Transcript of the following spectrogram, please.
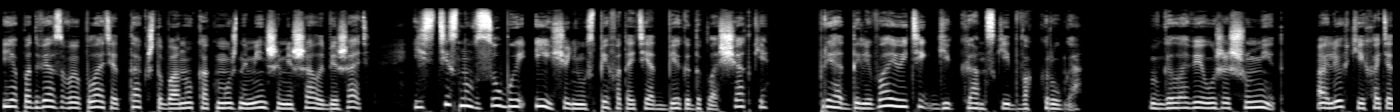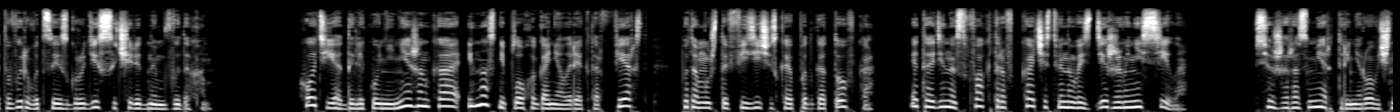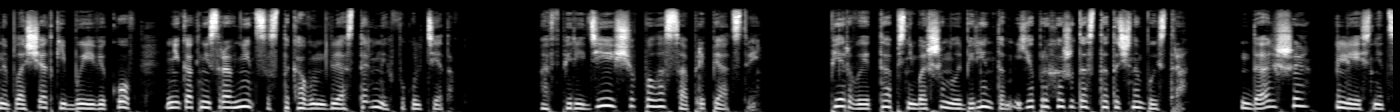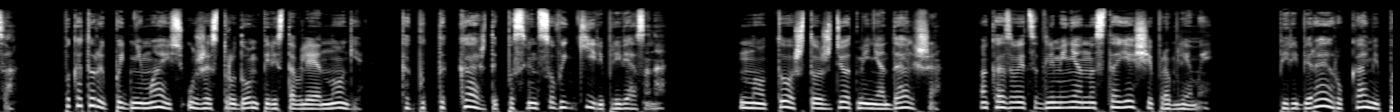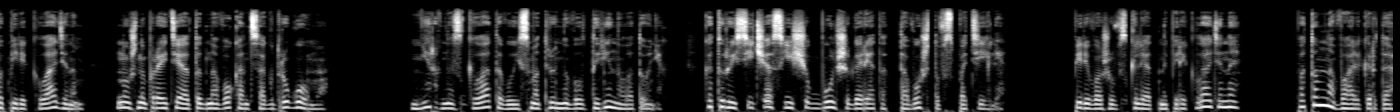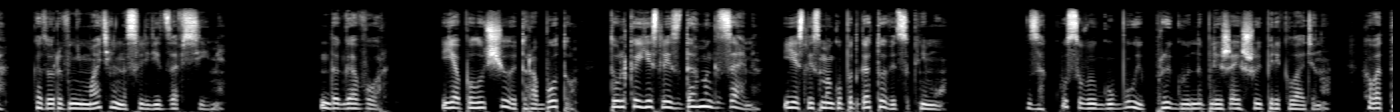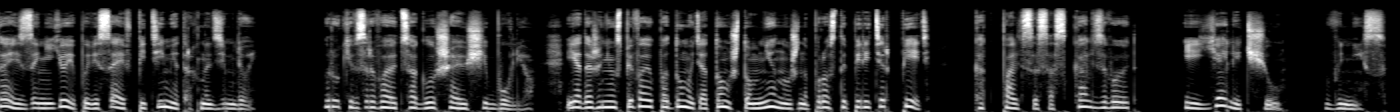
Я подвязываю платье так, чтобы оно как можно меньше мешало бежать, и, стиснув зубы и еще не успев отойти от бега до площадки, преодолеваю эти гигантские два круга. В голове уже шумит, а легкие хотят вырваться из груди с очередным выдохом. Хоть я далеко не неженка, и нас неплохо гонял ректор Ферст, потому что физическая подготовка — это один из факторов качественного сдерживания силы. Все же размер тренировочной площадки боевиков никак не сравнится с таковым для остальных факультетов. А впереди еще полоса препятствий. Первый этап с небольшим лабиринтом я прохожу достаточно быстро. Дальше — лестница, по которой поднимаюсь, уже с трудом переставляя ноги, как будто каждый по свинцовой гире привязана. Но то, что ждет меня дальше, оказывается для меня настоящей проблемой. Перебирая руками по перекладинам, нужно пройти от одного конца к другому. Нервно сглатываю и смотрю на волдыри на ладонях, которые сейчас еще больше горят от того, что вспотели. Перевожу взгляд на перекладины, потом на Вальгарда, который внимательно следит за всеми. Договор. Я получу эту работу, только если сдам экзамен, если смогу подготовиться к нему. Закусываю губу и прыгаю на ближайшую перекладину, хватаясь за нее и повисая в пяти метрах над землей. Руки взрываются оглушающей болью. Я даже не успеваю подумать о том, что мне нужно просто перетерпеть, как пальцы соскальзывают, и я лечу вниз.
